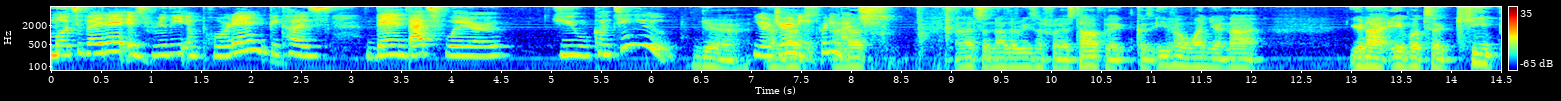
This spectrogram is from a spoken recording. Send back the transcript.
motivated is really important because then that's where you continue Yeah. your journey, pretty and much. That's, and that's another reason for this topic, because even when you're not, you're not able to keep,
